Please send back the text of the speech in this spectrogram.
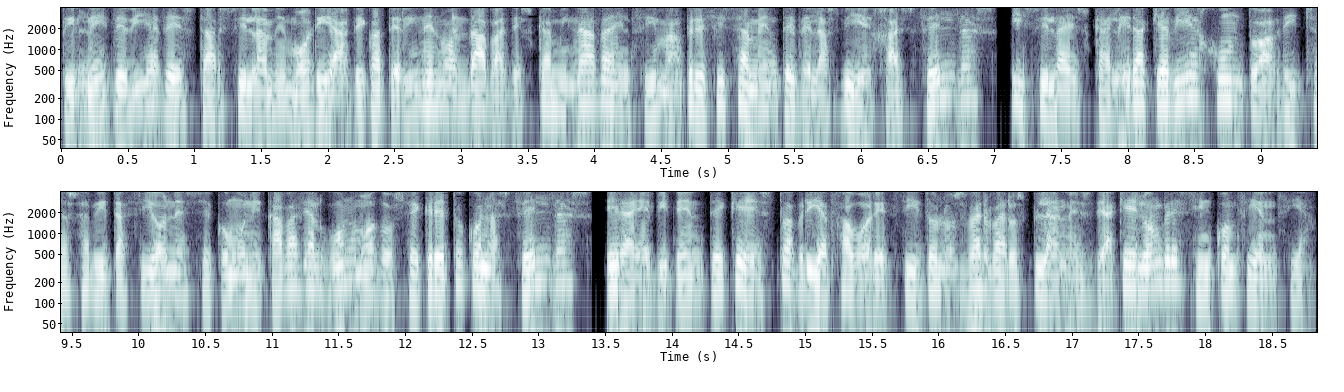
Tilney debía de estar si la memoria de Catherine no andaba descaminada encima precisamente de las viejas celdas, y si la escalera que había junto a dichas habitaciones se comunicaba de algún modo secreto con las celdas, era evidente que esto habría favorecido los bárbaros planes de aquel hombre sin conciencia.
